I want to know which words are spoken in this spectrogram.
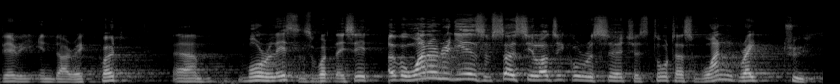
very indirect quote, um, more or less is what they said, over 100 years of sociological research has taught us one great truth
